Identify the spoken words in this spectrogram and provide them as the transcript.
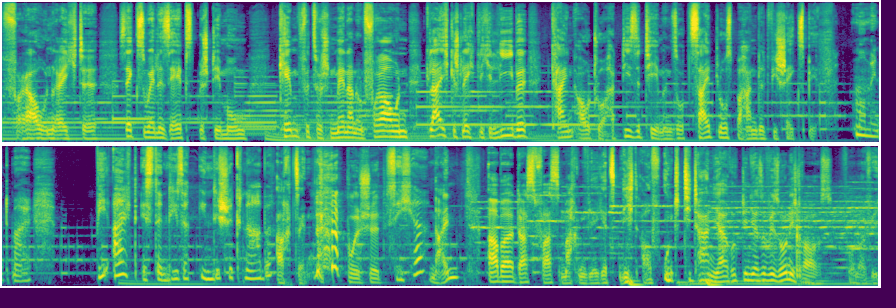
Frauenrechte, sexuelle Selbstbestimmung, Kämpfe zwischen Männern und Frauen, gleichgeschlechtliche Liebe. Kein Autor hat diese Themen so zeitlos behandelt wie Shakespeare. Moment mal. Wie alt ist denn dieser indische Knabe? 18. Bullshit. Sicher? Nein, aber das Fass machen wir jetzt nicht auf. Und Titania rückt ihn ja sowieso nicht raus, vorläufig.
